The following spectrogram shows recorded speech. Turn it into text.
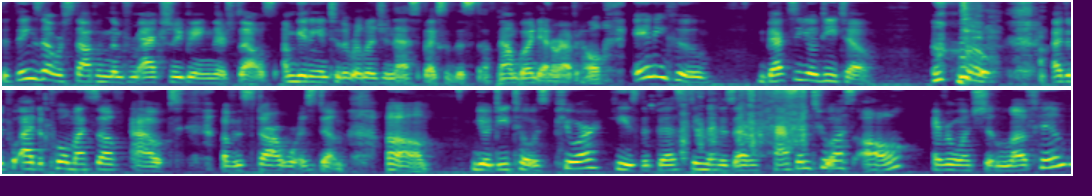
the things that were stopping them from actually being themselves. I'm getting into the religion aspects of this stuff. Now I'm going down a rabbit hole. Anywho, back to Yodito. I, had to, I had to pull myself out of the Star Wars dumb. Um, Yodito is pure. He is the best thing that has ever happened to us all. Everyone should love him.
